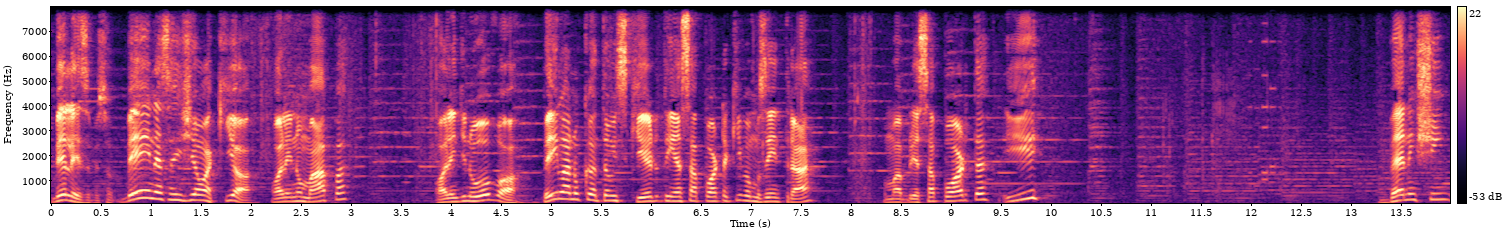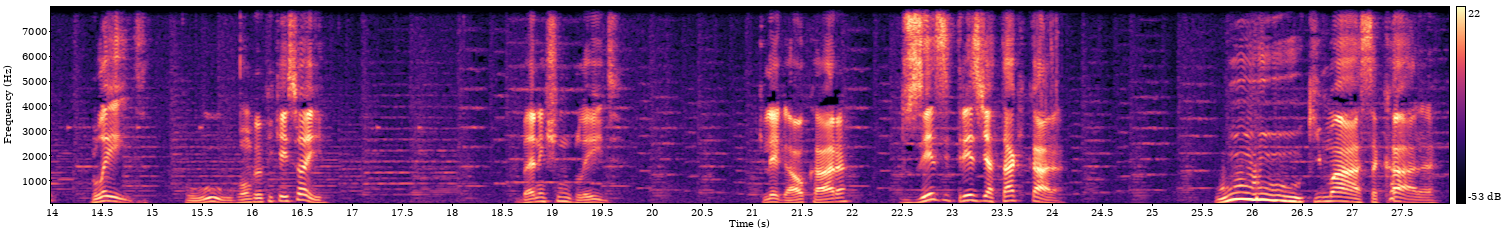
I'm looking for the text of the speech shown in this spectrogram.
Beleza, pessoal. Bem nessa região aqui, ó. Olhem no mapa. Olhem de novo, ó. Bem lá no cantão esquerdo tem essa porta aqui. Vamos entrar. Vamos abrir essa porta e... Banishing Blade. Uh, vamos ver o que, é isso aí. Banishing Blade. Que legal, cara. 213 de ataque, cara. Uh, que massa, cara.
